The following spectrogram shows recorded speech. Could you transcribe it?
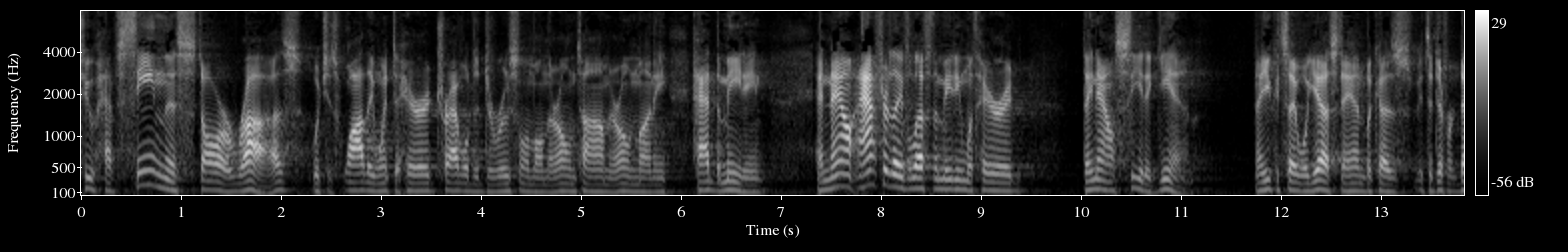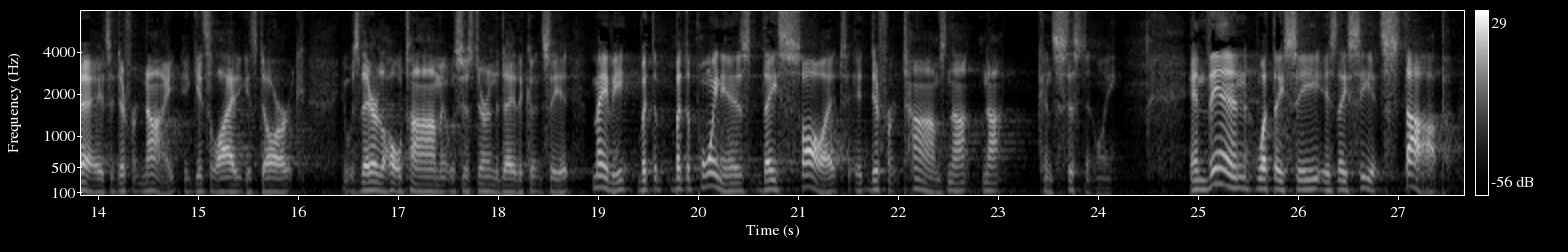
to have seen this star rise, which is why they went to Herod, traveled to Jerusalem on their own time, their own money, had the meeting. And now, after they've left the meeting with Herod, they now see it again. Now, you could say, well, yes, Dan, because it's a different day, it's a different night. It gets light, it gets dark. It was there the whole time. It was just during the day they couldn't see it. Maybe, but the, but the point is, they saw it at different times, not, not consistently. And then what they see is they see it stop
